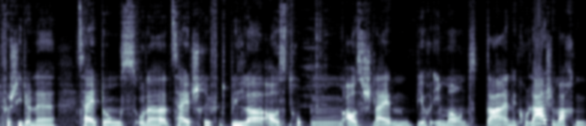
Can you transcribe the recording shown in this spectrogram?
verschiedene Zeitungs- oder Zeitschriftbilder ausdrucken, ausschneiden, wie auch immer und da eine Collage machen.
